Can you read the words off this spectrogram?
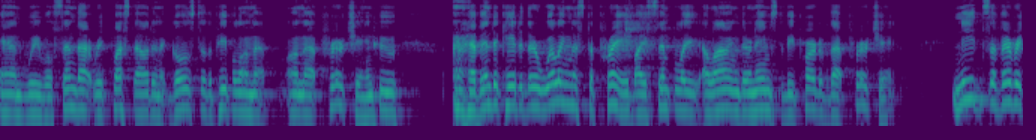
and we will send that request out, and it goes to the people on that, on that prayer chain who have indicated their willingness to pray by simply allowing their names to be part of that prayer chain. Needs of every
